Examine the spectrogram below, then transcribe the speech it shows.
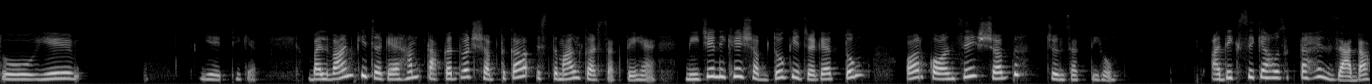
तो ये ये, ठीक है। बलवान की जगह हम ताकतवर शब्द का इस्तेमाल कर सकते हैं। नीचे लिखे शब्दों की जगह तुम और कौन से शब्द चुन सकती हो। अधिक से क्या हो सकता है? ज़्यादा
